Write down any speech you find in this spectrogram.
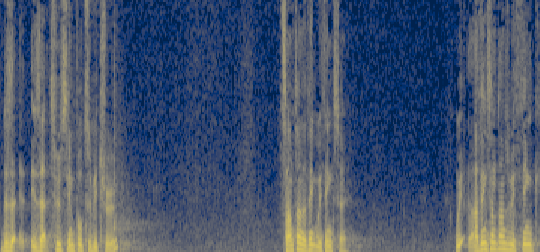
That, is that too simple to be true? Sometimes I think we think so. We, I think sometimes we think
